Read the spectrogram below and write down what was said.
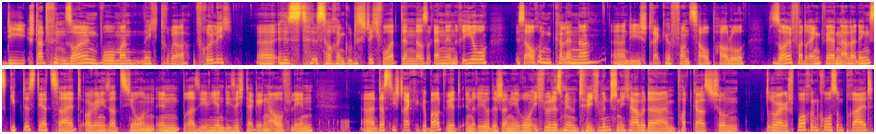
die stattfinden sollen, wo man nicht drüber fröhlich äh, ist, ist auch ein gutes Stichwort, denn das Rennen in Rio ist auch im Kalender. Äh, die Strecke von Sao Paulo soll verdrängt werden. Allerdings gibt es derzeit Organisationen in Brasilien, die sich dagegen auflehnen, äh, dass die Strecke gebaut wird in Rio de Janeiro. Ich würde es mir natürlich wünschen. Ich habe da im Podcast schon drüber gesprochen, groß und breit.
